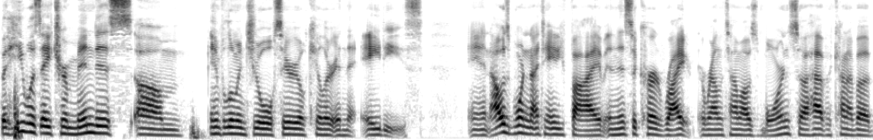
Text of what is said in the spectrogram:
but he was a tremendous, um, influential serial killer in the 80s. And I was born in 1985, and this occurred right around the time I was born. So I have a kind of a,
